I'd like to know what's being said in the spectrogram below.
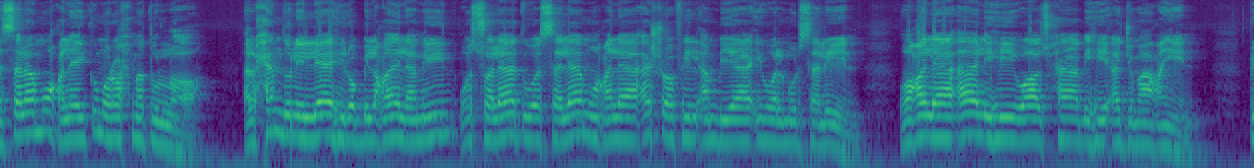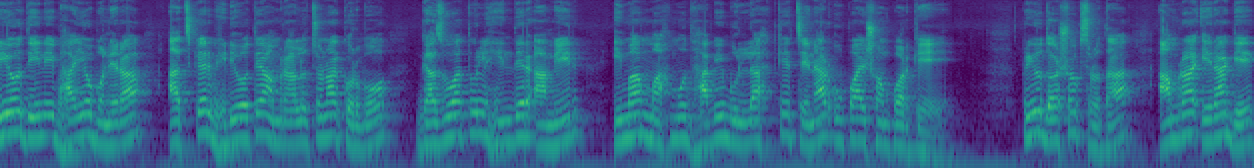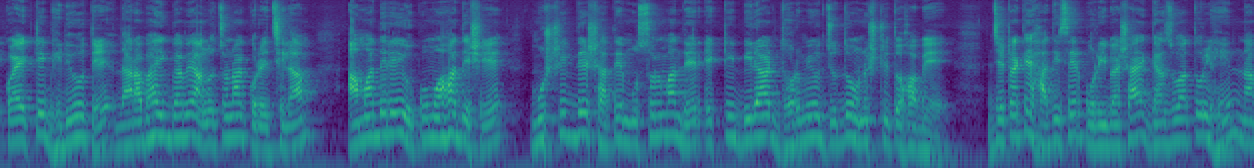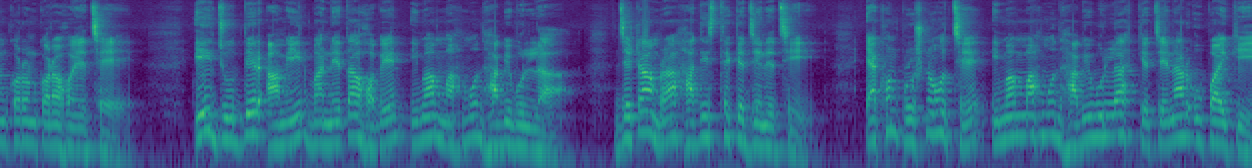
আসসালামু আলাইকুম রহমতুল্লাহ। আলহামদুলিল্লাহ রবিল আলমিন ওসলাত ওয়াসালামু আলা আশরফিল আম্বিয়া ইওয়াল মুরসালিন ওয়ালা আলিহি ওয়াজহাবিহি আজমাইন। প্রিয় দিনী ভাই ও বোনেরা, আজকের ভিডিওতে আমরা আলোচনা করব গাজওয়াতুল হিন্দের আমির ইমাম মাহমুদ হাবিবুল্লাহকে চেনার উপায় সম্পর্কে। প্রিয় দর্শক শ্রোতা, আমরা এর আগে কয়েকটি ভিডিওতে ধারাবাহিকভাবে আলোচনা করেছিলাম আমাদের এই উপমহাদেশে মুশ্রিকদের সাথে মুসলমানদের একটি বিরাট ধর্মীয় যুদ্ধ অনুষ্ঠিত হবে, যেটাকে হাদিসের পরিভাষায় গাজওয়াতুল হিন্দ নামকরণ করা হয়েছে। এই যুদ্ধের আমির বা নেতা হবেন ইমাম মাহমুদ হাবিবুল্লাহ, যেটা আমরা হাদিস থেকে জেনেছি। এখন প্রশ্ন হচ্ছে, ইমাম মাহমুদ হাবিবুল্লাহকে চেনার উপায় কি?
